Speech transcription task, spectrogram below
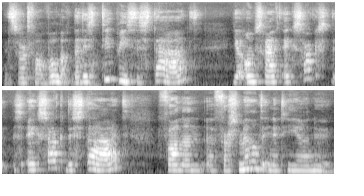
Een soort van wollig. Dat is typisch de staat. Je omschrijft exact, exact de staat van een eh, versmelten in het hier en nu.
